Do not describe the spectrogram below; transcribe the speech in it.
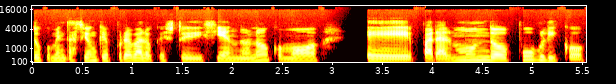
documentación que prueba lo que estoy diciendo, ¿no? Como eh, para el mundo público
